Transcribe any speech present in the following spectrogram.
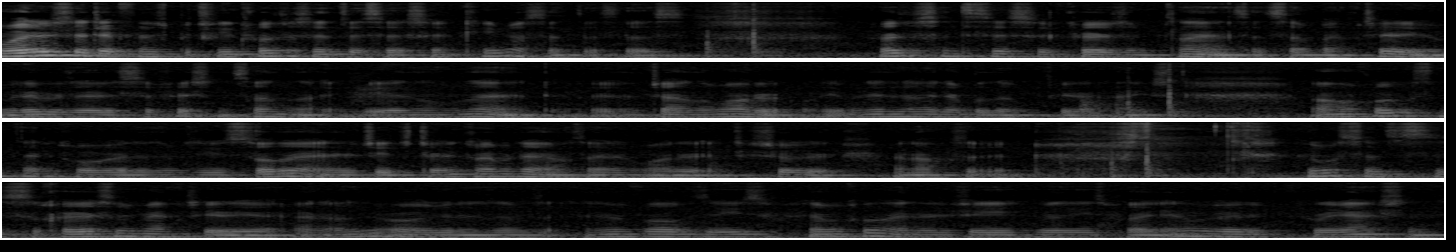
What is the difference between photosynthesis and chemosynthesis? Photosynthesis occurs in plants and some bacteria whenever there is sufficient sunlight, be it on land, on the water, or and below clear ice. All photosynthetic organisms use solar energy to turn carbon dioxide and water into sugar and oxygen. Chemosynthesis occurs in bacteria and other organisms and involves the use of chemical energy released by inorganic reactions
